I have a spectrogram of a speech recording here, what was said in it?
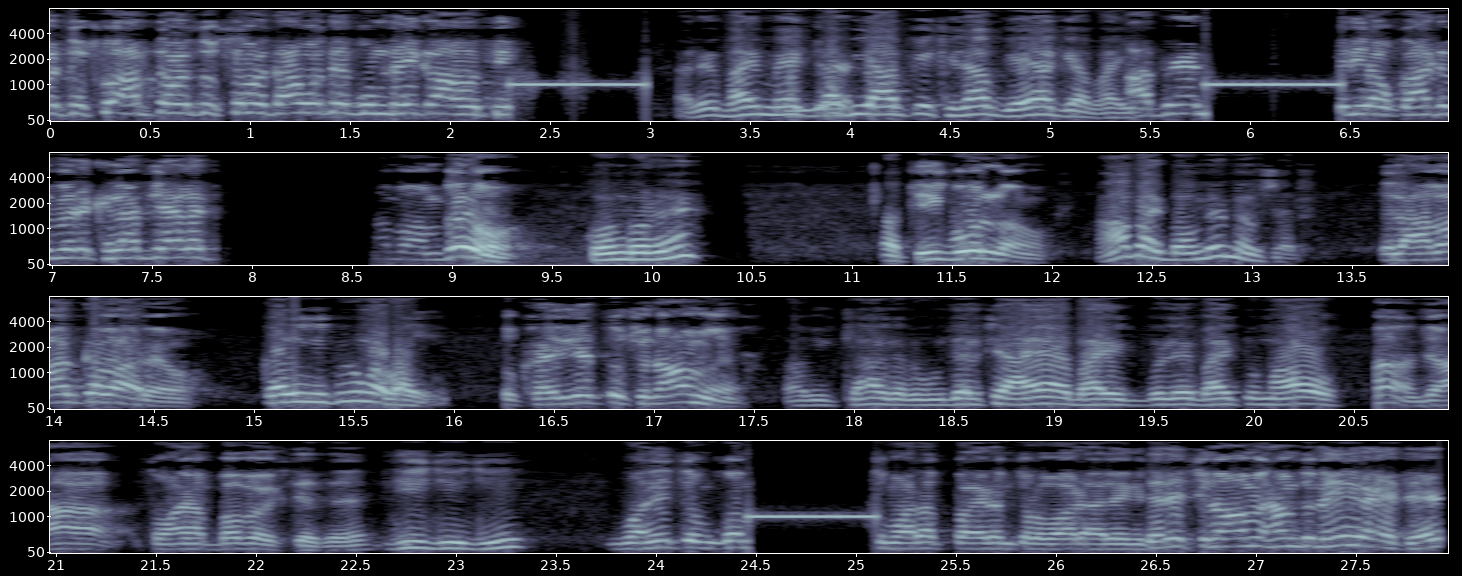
मैं तुझको अब तो मैं तुझसे बताऊँ गुंडई कहाँ होती है। अरे भाई मैं कभी आपके खिलाफ गया क्या भाई? अबे मेरी औकात मेरे खिलाफ जाएगा हाँ, बॉम्बे हो? कौन बोल रहे हैं? अतीक बोल रहा हूँ। हाँ भाई बॉम्बे में हूँ सर। इलाहाबाद कब आ रहे हो? कल निकलूँगा भाई। तो खैरियत तो चुनाव में। अभी क्या करूँ उधर से आया है भाई बोले भाई तुम आओ। हाँ जहाँ तुम्हारे अब्बा बैठते थे। जी जी जी। वहीं तुमको तुम्हारा पैरम तोड़वा डालेंगे। तेरे चुनाव में हम तो नहीं गए थे।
